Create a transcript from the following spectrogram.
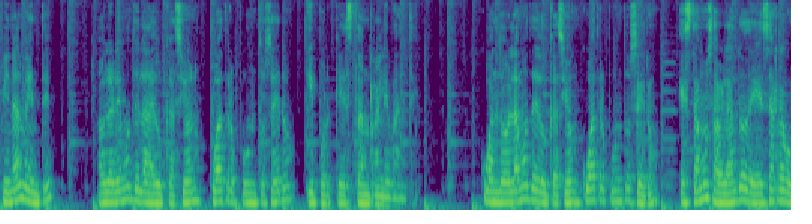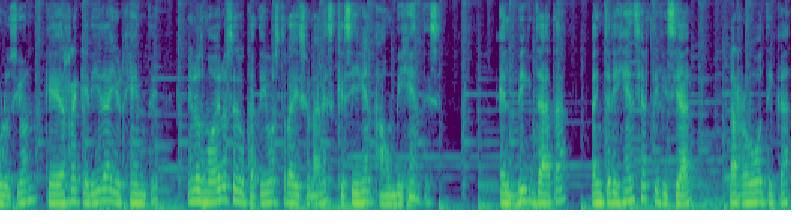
Finalmente, hablaremos de la educación 4.0 y por qué es tan relevante. Cuando hablamos de educación 4.0, estamos hablando de esa revolución que es requerida y urgente en los modelos educativos tradicionales que siguen aún vigentes. El Big Data, la inteligencia artificial, la robótica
